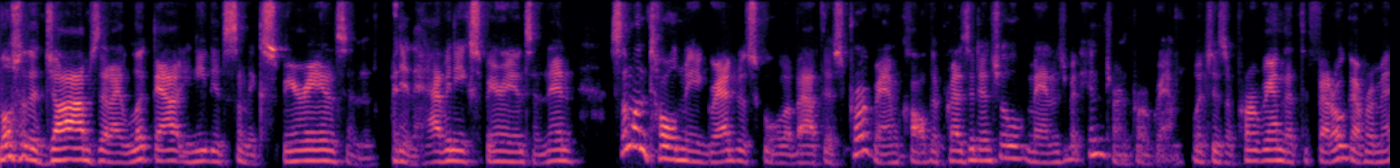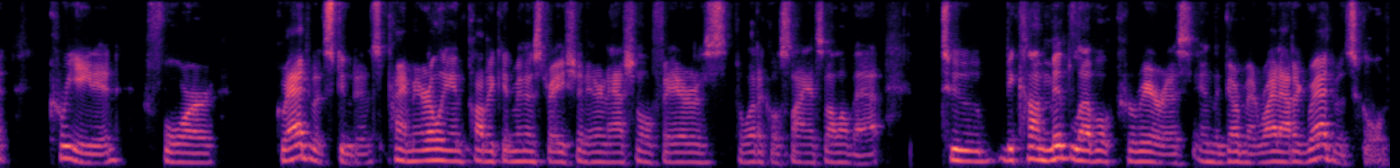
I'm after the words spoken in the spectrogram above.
most of the jobs that I looked out, you needed some experience, and I didn't have any experience. And then someone told me in graduate school about this program called the Presidential Management Intern Program, which is a program that the federal government created for graduate students, primarily in public administration, international affairs, political science, and all of that, to become mid level careerists in the government right out of graduate school.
